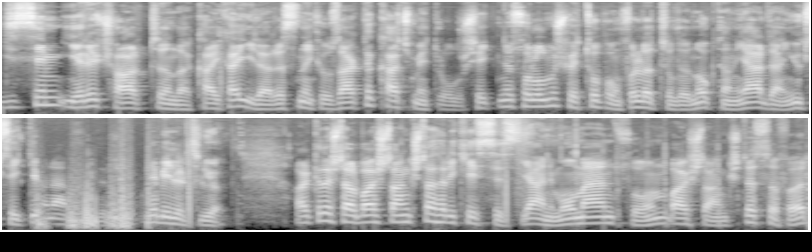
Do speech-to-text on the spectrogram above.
cisim yere çarptığında kaykay ile arasındaki uzaklık kaç metre olur şeklinde sorulmuş ve topun fırlatıldığı noktanın yerden yüksekliği önemlidir şeklinde belirtiliyor. Arkadaşlar başlangıçta hareketsiz yani momentum başlangıçta sıfır.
